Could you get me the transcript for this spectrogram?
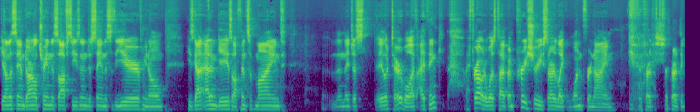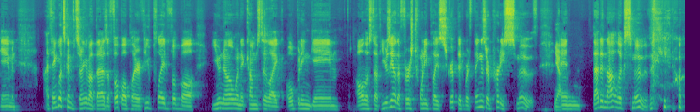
get on the Sam Darnold train this offseason, just saying this is the year. You know, he's got Adam Gase offensive mind. Then they just they look terrible. I, I, think I forgot what it was. Type. I'm pretty sure he started like one for nine to start, to start the game. And I think what's concerning about that as a football player, if you've played football, you know when it comes to like opening game, all those stuff. Usually have the first 20 plays scripted where things are pretty smooth. Yeah. And that did not look smooth. you know?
